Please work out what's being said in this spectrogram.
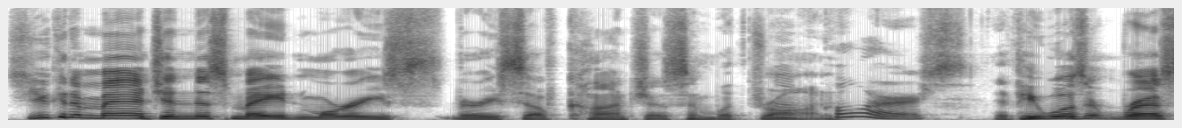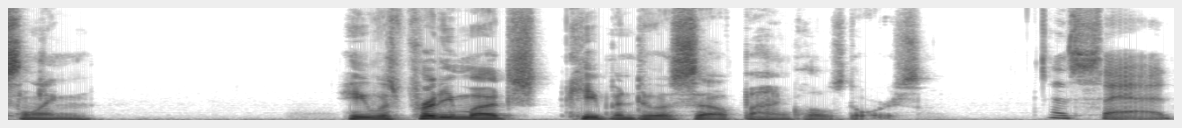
So you can imagine this made Maurice very self conscious and withdrawn. Of course. If he wasn't wrestling, he was pretty much keeping to himself behind closed doors. That's sad.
